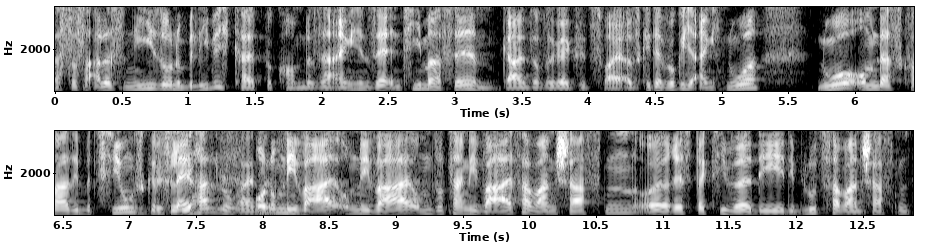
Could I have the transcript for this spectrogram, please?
dass das alles nie so eine Beliebigkeit bekommt. Das ist ja eigentlich ein sehr intimer Film, Guardians of the Galaxy 2. Also es geht ja wirklich eigentlich nur, nur um das quasi Beziehungsgeflecht und um die Wahl, um die Wahl, um sozusagen die Wahlverwandtschaften, äh, respektive die, die Blutsverwandtschaften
